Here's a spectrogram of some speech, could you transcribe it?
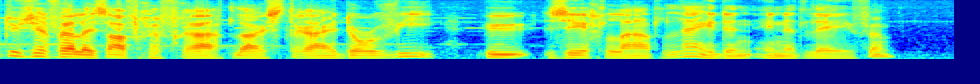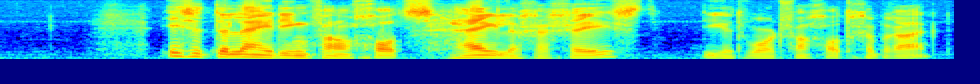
Hebt u zich wel eens afgevraagd, luisteraar, door wie u zich laat leiden in het leven? Is het de leiding van Gods Heilige Geest, die het woord van God gebruikt?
